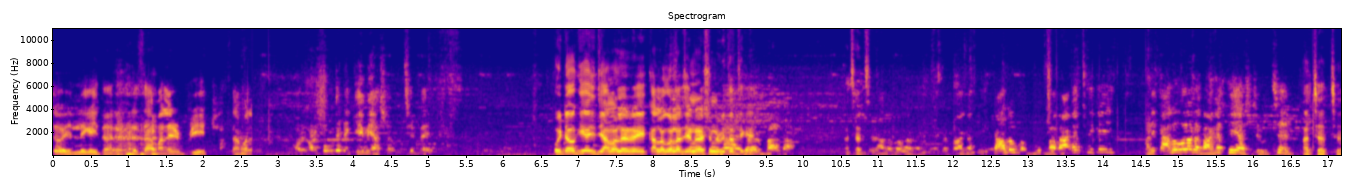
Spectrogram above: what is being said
তো এর লেগেই ধরে জামালের ব্রিড আর কবুতরটা গেমে আসা বুঝছেন ভাই। ওইটাও কি ওই জামালের এই কালো গলার জেনারেশনের ভিতর থেকে? আচ্ছা আচ্ছা। কালো বাগার থেকেই মানে কালো গলাটা বাগার থেকেই আসছে বুঝছেন? আচ্ছা আচ্ছা।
